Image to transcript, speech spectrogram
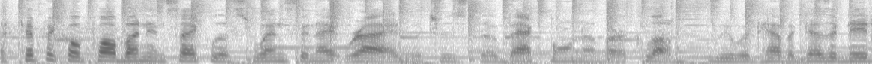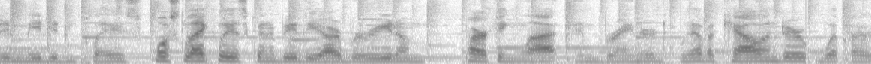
A typical Paul Bunyan cyclist Wednesday night ride, which is the backbone of our club, we would have a designated meeting place. Most likely it's going to be the Arboretum parking lot in Brainerd. We have a calendar with a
